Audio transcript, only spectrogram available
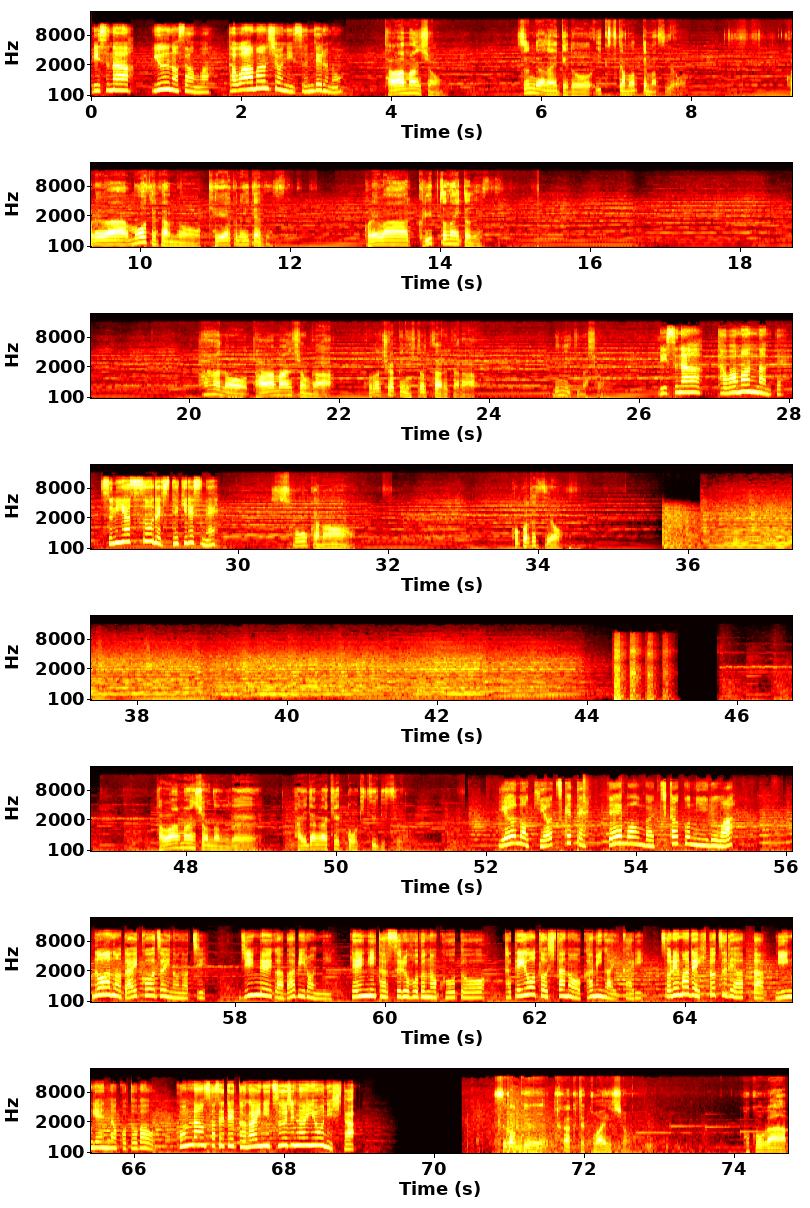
リスナー、ゆうのさんはタワーマンションに住んでるの？タワーマンション？住んではないけどいくつか持ってますよ。これはモーセさんの契約の板です。これはクリプトナイトです。母のタワーマンションがこの近くに一つあるから見に行きましょう。リスナー、タワマンなんて住みやすそうで素敵ですね。そうかな。ここですよ。タワーマンションなので階段が結構きついですよ。ユウの気をつけてデーモンが近くにいるわ。ノアの大洪水の後、人類がバビロンに天に達するほどの高塔を建てようとしたのを神が怒り、それまで一つであった人間の言葉を混乱させて互いに通じないようにした。すごく高くて怖いでしょうここが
